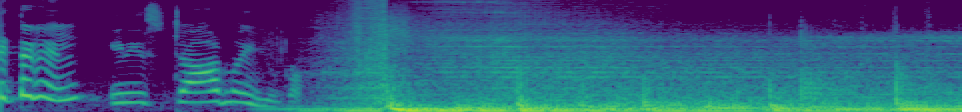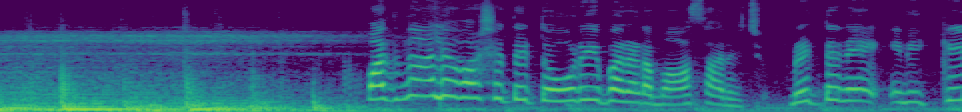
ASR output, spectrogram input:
ബ്രിട്ടനിൽ ഇനി സ്റ്റാർമ യുഗം. പതിനാല് വർഷത്തെ ടോറി ഭരണം അവസാനിച്ചു. ബ്രിട്ടനെ ഇനി കെ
